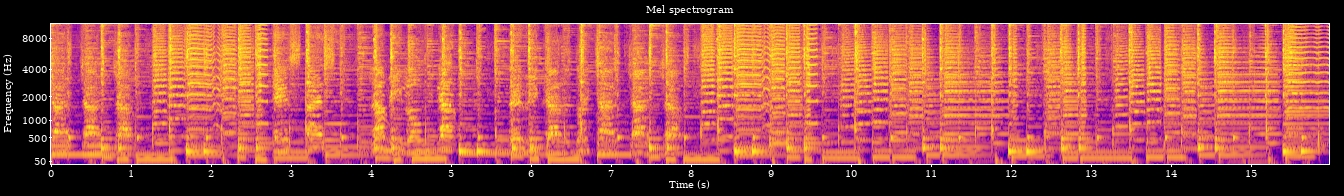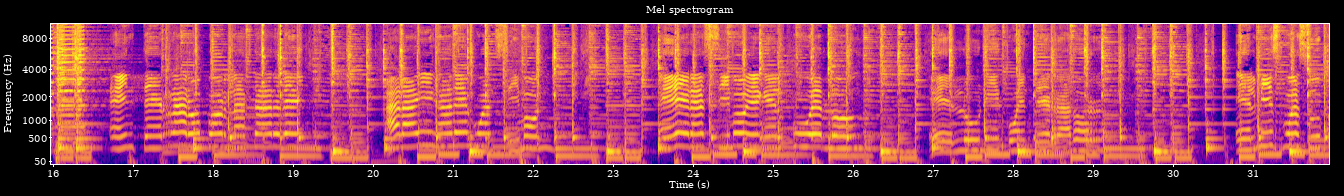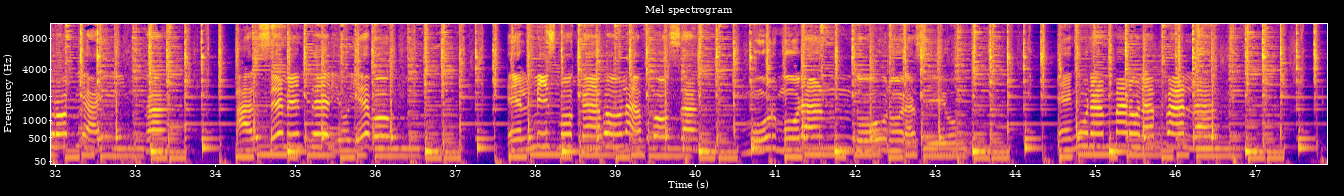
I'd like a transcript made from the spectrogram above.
cha cha cha. Mismo a su propia hija al cementerio llevó, el mismo cavó la fosa murmurando una oración. En una mano la pala,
